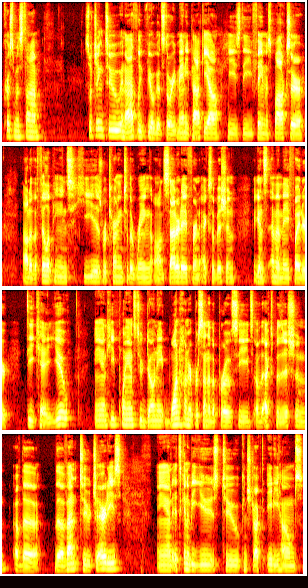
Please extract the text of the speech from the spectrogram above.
Christmas time. Switching to an athlete feel good story, Manny Pacquiao. He's the famous boxer out of the Philippines. He is returning to the ring on Saturday for an exhibition against MMA fighter DK Yoo, and he plans to donate 100% of the proceeds of the exposition of the the event to charities, and it's going to be used to construct 80 homes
